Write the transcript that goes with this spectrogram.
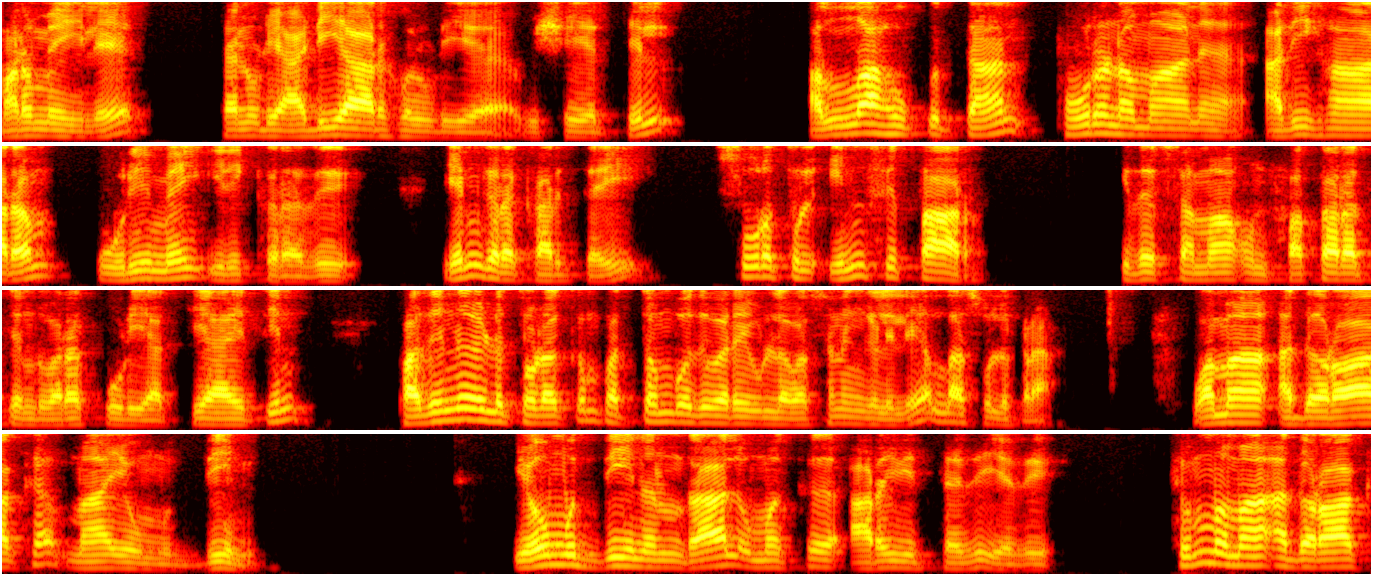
மறுமையிலே தன்னுடைய அடியார்களுடைய விஷயத்தில் அல்லாஹுக்குத்தான் பூரணமான அதிகாரம் உரிமை இருக்கிறது என்கிற கருத்தை சூரத்துல் இன்ஃபித்தார். இத சமா உன் ஃபத்தரத் என்று வரக்கூடிய அத்தியாயத்தின் பதினேழு தொடக்கம் பத்தொன்பது வரை உள்ள வசனங்களிலே அல்லாஹ் சொல்லுகிறான். வமா அதராக மாயோமுத்தீன் யோமுத்தீன். என்றால் உமக்கு அறிவித்தது எது? சும்மமா அதராக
